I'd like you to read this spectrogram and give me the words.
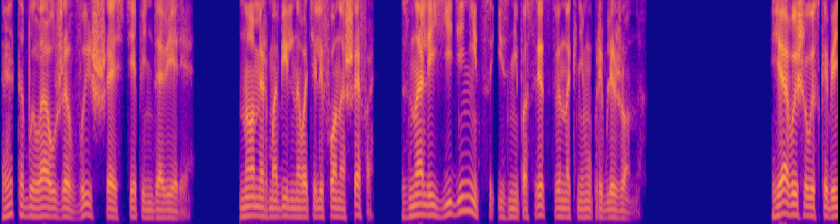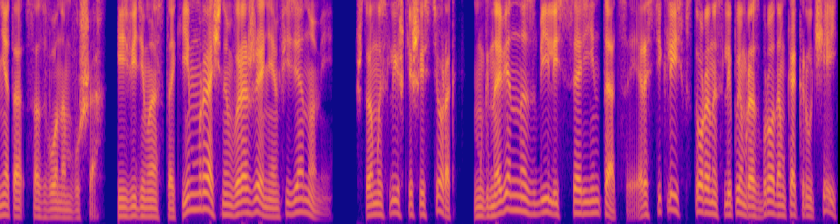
Это была уже высшая степень доверия. Номер мобильного телефона шефа знали единицы из непосредственно к нему приближенных. Я вышел из кабинета со звоном в ушах и, видимо, с таким мрачным выражением физиономии, что мыслишки шестерок мгновенно сбились с ориентации, растеклись в стороны слепым разбродом, как ручей,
